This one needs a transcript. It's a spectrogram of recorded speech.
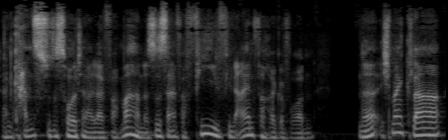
dann kannst du das heute halt einfach machen. Das ist einfach viel, viel einfacher geworden. Ne? Ich meine, klar,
